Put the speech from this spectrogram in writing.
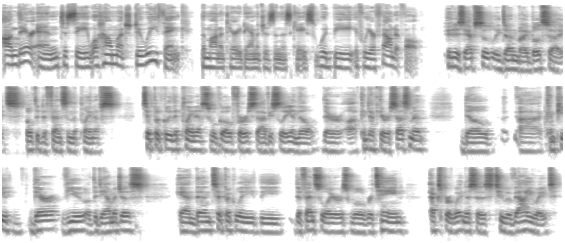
on their end to see, well, how much do we think the monetary damages in this case would be if we are found at fault? It is absolutely done by both sides, both the defense and the plaintiffs. Typically, the plaintiffs will go first, obviously, and they'll they'll uh, conduct their assessment. They'll uh, compute their view of the damages and then typically the defense lawyers will retain expert witnesses to evaluate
